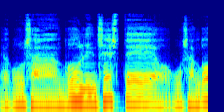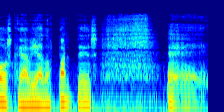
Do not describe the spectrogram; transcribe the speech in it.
el Gusan Goblins este, o Gusan Ghost, que había dos partes. Eh,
